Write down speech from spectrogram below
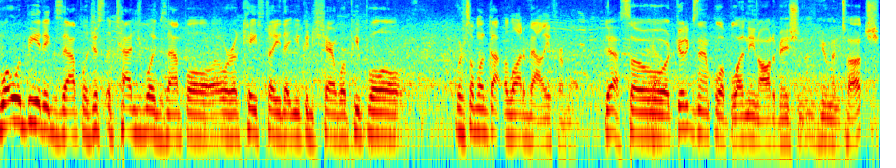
what would be an example, just a tangible example or a case study that you can share where people, where someone got a lot of value from it? Yeah, so a good example of blending automation and human touch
